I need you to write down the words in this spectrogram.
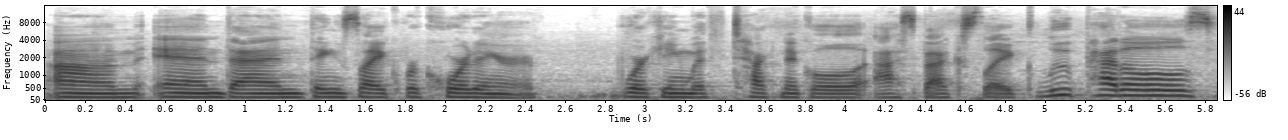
um, and then things like recording or working with technical aspects like loop pedals.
